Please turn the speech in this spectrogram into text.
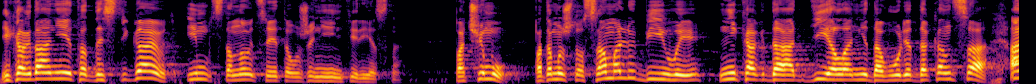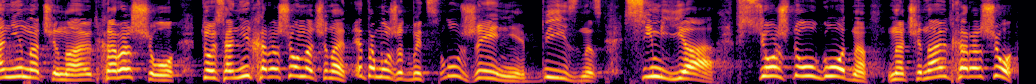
и когда они это достигают, им становится это уже неинтересно. Почему? Потому что самолюбивые никогда дело не доводят до конца. Они начинают хорошо, то есть они хорошо начинают. Это может быть служение, бизнес, семья, все что угодно. Начинают хорошо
